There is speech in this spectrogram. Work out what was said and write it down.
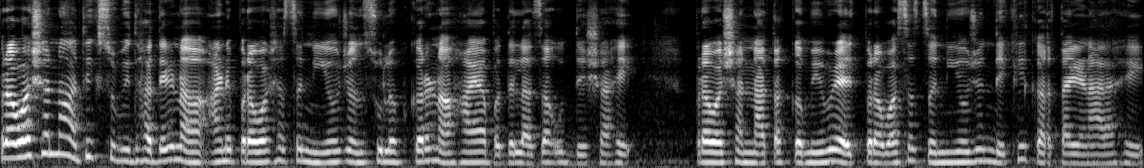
प्रवाशांना अधिक सुविधा देणं आणि प्रवाशाचं नियोजन सुलभ करणं हा या बदलाचा उद्देश आहे. प्रवाशांना आता कमी वेळेत प्रवासाचं नियोजन देखील करता येणार आहे.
